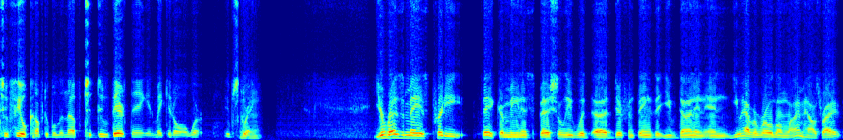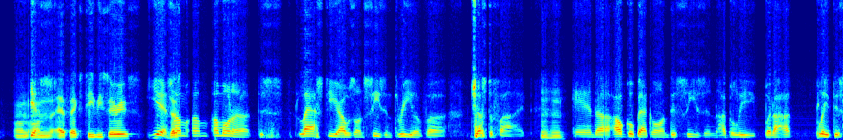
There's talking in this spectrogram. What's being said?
to feel comfortable enough to do their thing and make it all work. It was great. Mhm. Your resume is pretty thick. I mean, especially with uh, different things that you've done, and, and you have a role on Limehouse, right? On Yes. on the FX TV series. Yes, Just- I'm I'm I'm on a this last year I was on season three of uh, Justified, hmm and uh, I'll go back on this season, I believe. But I played this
